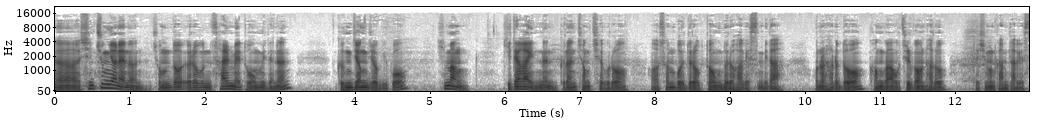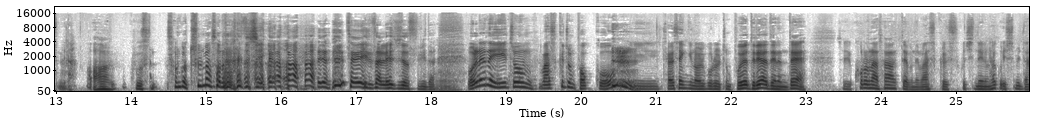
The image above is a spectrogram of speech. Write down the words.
어, 신축년에는 좀 더 여러분 삶에 도움이 되는 긍정적이고 희망, 기대가 있는 그런 정책으로 어, 선보이도록 더욱 노력하겠습니다. 오늘 하루도 건강하고 즐거운 하루 되시면 감사하겠습니다. 아, 무슨 선거 출마 선언하듯이 새해 인사를 해주셨습니다. 네. 원래는 이 좀 마스크 좀 벗고 이 잘생긴 얼굴을 좀 보여드려야 되는데 저희 코로나 상황 때문에 마스크를 쓰고 진행을 하고 있습니다.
